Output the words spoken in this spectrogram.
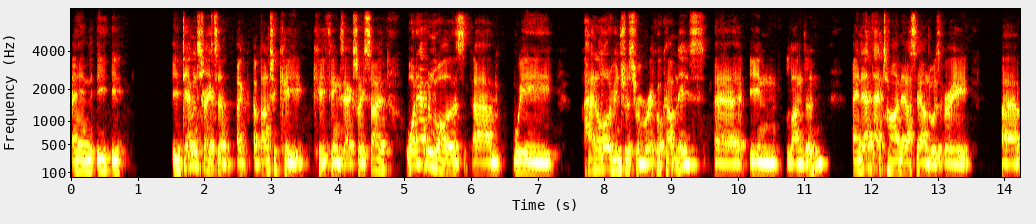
and it, it, it demonstrates a, a, a, bunch of key key things actually. So what happened was um, we had a lot of interest from record companies uh, in London, and at that time our sound was very uh,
